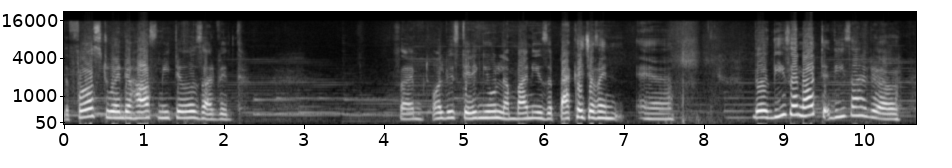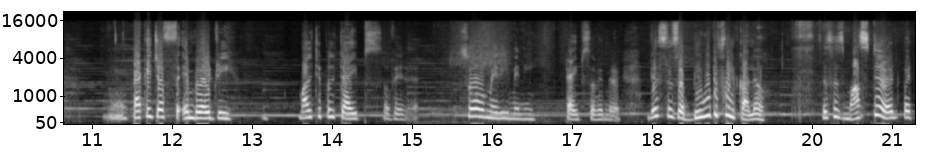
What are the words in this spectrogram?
The first two and a half meters are with so i'm always telling you lambani is a package of an uh, the, these are not these are uh, package of embroidery multiple types of it so many many types of embroidery this is a beautiful color this is mustard but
